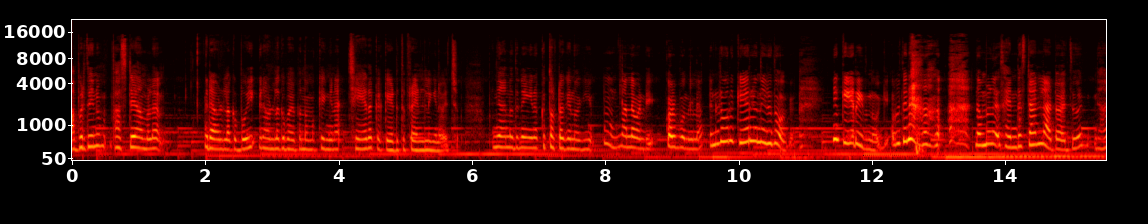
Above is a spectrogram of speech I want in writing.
അപ്പോഴത്തേനും ഫസ്റ്റ് നമ്മൾ ഗ്രൗണ്ടിലൊക്കെ പോയി ഗ്രൗണ്ടിലൊക്കെ പോയപ്പോൾ നമുക്കിങ്ങനെ ചേതൊക്കെ എടുത്ത് ഫ്രണ്ടിൽ ഇങ്ങനെ വെച്ചു. ഞാനതിനെ ഇങ്ങനെയൊക്കെ തൊട്ടൊക്കെ നോക്കി നല്ല വണ്ടി കുഴപ്പമൊന്നുമില്ല. എന്നോട് പറഞ്ഞു കയറി ഒന്ന് ഇരുന്ന് നോക്ക്. ഞാൻ കയറി ഇരുന്ന് നോക്കി അപ്പോഴത്തേന് നമ്മൾ സെന്റർ സ്റ്റാൻഡിലാട്ടോ വെച്ചത്. ഞാൻ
